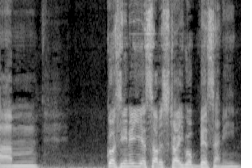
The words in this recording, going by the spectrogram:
Um, گزینه سابسکرایب رو بزنین.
